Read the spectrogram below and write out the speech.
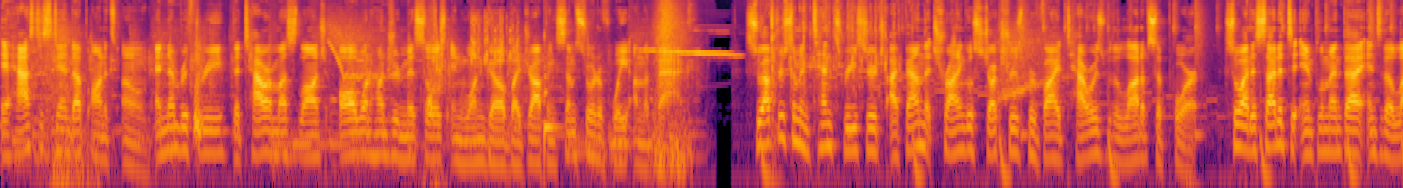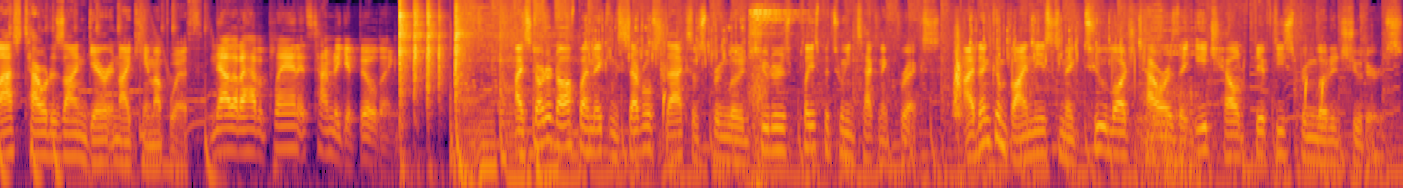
it has to stand up on its own. And number three, the tower must launch all 100 missiles in one go by dropping some sort of weight on the back. So after some intense research, I found that triangle structures provide towers with a lot of support. So I decided to implement that into the last tower design Garrett and I came up with. Now that I have a plan, it's time to get building. I started off by making several stacks of spring-loaded shooters placed between Technic bricks. I then combined these to make two large towers that each held 50 spring-loaded shooters.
